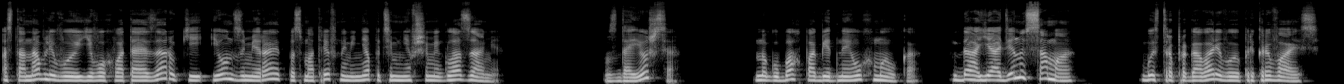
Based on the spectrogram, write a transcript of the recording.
Останавливаю его, хватая за руки, и он замирает, посмотрев на меня потемневшими глазами. Сдаешься? На губах победная ухмылка. «Да, я оденусь сама». Быстро проговариваю, прикрываясь.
